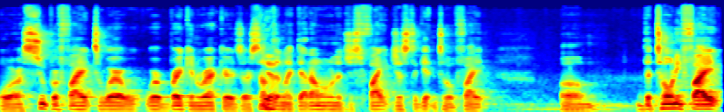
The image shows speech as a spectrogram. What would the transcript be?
or a super fight to where we're breaking records or something Yeah. like that. I don't want to just fight just to get into a fight. Um, the Tony fight.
